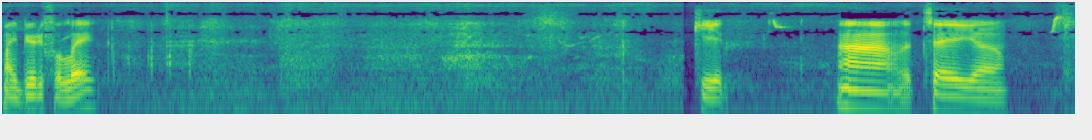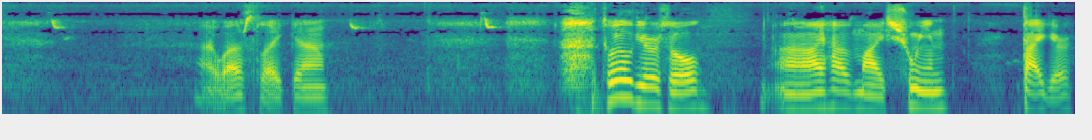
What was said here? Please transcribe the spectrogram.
My beautiful leg. Kid. Uh, let's say uh, I was like uh, 12 years old. Uh, I have my Schwinn Tiger,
